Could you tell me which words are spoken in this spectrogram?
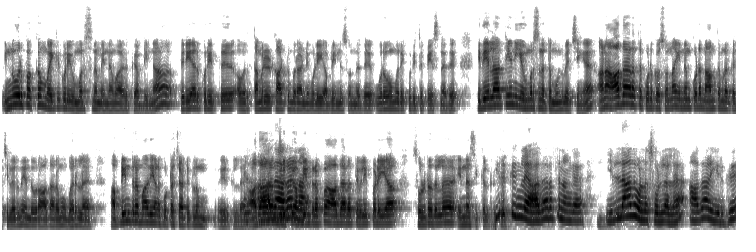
இன்னொரு பக்கம் வைக்கக்கூடிய விமர்சனம் என்னவா இருக்கு அப்படின்னா பெரியார் குறித்து அவர் தமிழ் காட்டுமிராண்டி மொழி அப்படின்னு சொன்னது உறவுமுறை குறித்து பேசினது இது எல்லாத்தையும் நீங்க விமர்சனத்தை முன் வச்சீங்க. ஆனா ஆதாரத்தை கொடுக்க சொன்னா இன்னும் கூட நாம் தமிழர் கட்சியில இருந்து எந்த ஒரு ஆதாரமும் வரல அப்படின்ற மாதிரியான குற்றச்சாட்டுகளும் இருக்குல்ல? ஆதாரம் ஆதாரம் இருக்கு நான்- அப்படின்றப்ப ஆதாரத்தை வெளிப்படையா சொல்றதுல என்ன சிக்கல் இருக்கு? இருக்குங்களே ஆதாரத்தை நாங்க இல்லாத ஒண்ணு சொல்லல. ஆதாரம் இருக்கு.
